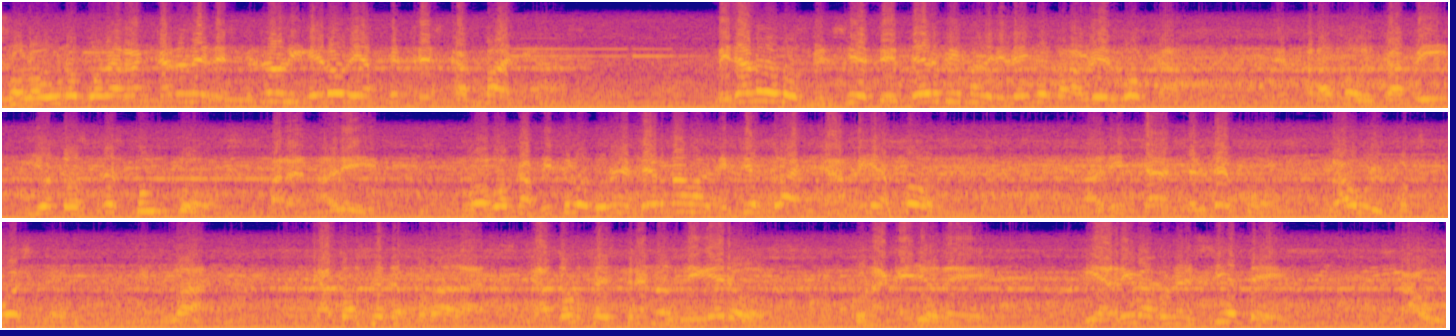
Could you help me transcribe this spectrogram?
Solo uno puede arrancar en el estreno liguero de hace tres campañas. Verano de 2007, derby madrileño para abrir boca. Capi y otros tres puntos para el Madrid. Nuevo capítulo de una eterna maldición blanca, Riazor. Madrid Challenge el Depor. Raúl, por supuesto, titular. 14 temporadas, 14 estrenos ligueros con aquello de... Y arriba con el 7, Raúl.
